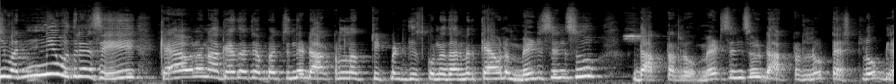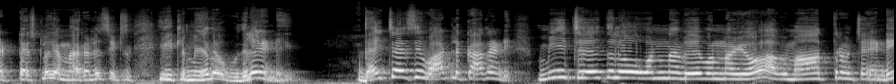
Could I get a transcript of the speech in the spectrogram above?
ఇవన్నీ వదిలేసి కేవలం నాకేదో చెప్పొచ్చింది డాక్టర్ల ట్రీట్మెంట్ తీసుకున్న దాని మీద కేవలం మెడిసిన్స్ డాక్టర్లు మెడిసిన్స్ డాక్టర్లు టెస్ట్లు బ్లడ్ టెస్ట్లు ఎంఆర్ఐలు సిటీ వీటి మీద వదిలేయండి. దయచేసి వాటికి కాదండి. మీ చేతిలో ఉన్నవి ఉన్నాయో అవి మాత్రం చేయండి.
